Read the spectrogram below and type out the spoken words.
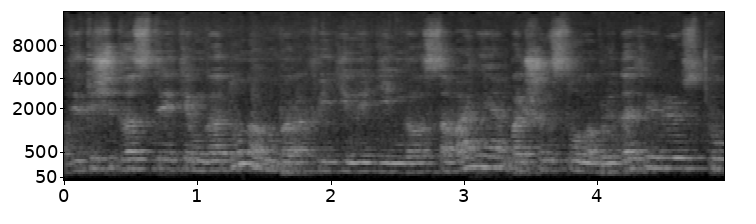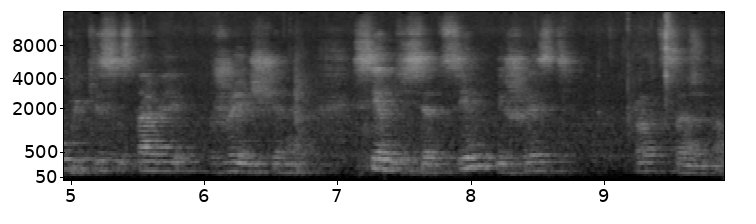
В 2023 году на выборах в единый день голосования большинство наблюдателей в республике составили женщины – 77,6%.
